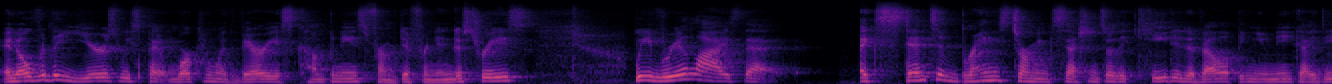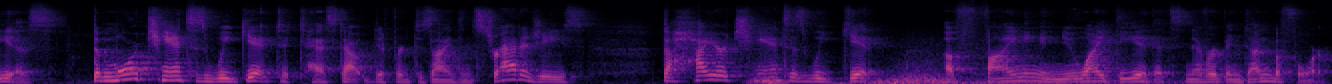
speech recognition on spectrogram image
And over the years we spent working with various companies from different industries, we've realized that extensive brainstorming sessions are the key to developing unique ideas. The more chances we get to test out different designs and strategies, the higher chances we get of finding a new idea that's never been done before.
